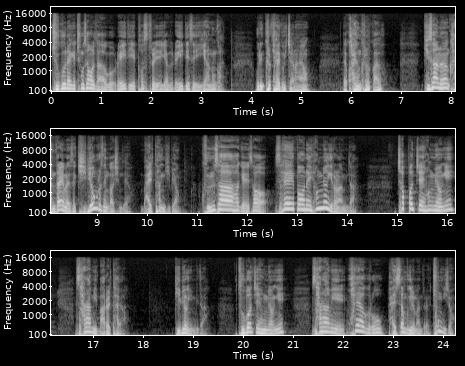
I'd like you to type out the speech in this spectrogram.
주군에게 충성을 다하고 레이디의 퍼스트를 얘기하면 레이디에서 얘기하는 것. 우린 그렇게 알고 있잖아요. 근데 과연 그럴까요? 기사는 간단히 말해서 기병으로 생각하시면 돼요. 말탄 기병. 군사학에서 세 번의 혁명이 일어납니다. 첫 번째 혁명이 사람이 말을 타요. 기병입니다. 두 번째 혁명이 사람이 화약으로 발사 무기를 만들어요. 총이죠.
